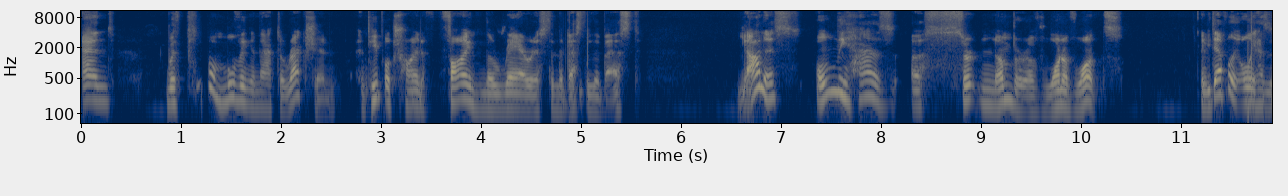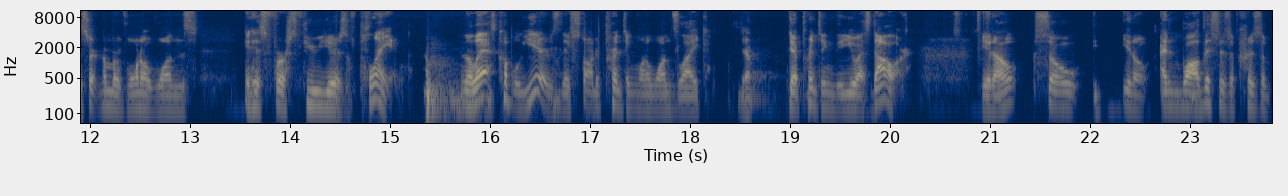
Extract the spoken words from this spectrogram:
And with people moving in that direction and people trying to find the rarest and the best of the best, Giannis only has a certain number of one of ones. And he definitely only has a certain number of one of ones in his first few years of playing. In the last couple of years, they've started printing one of ones like Yep. they're printing the US dollar. You know? So, you know, and while this is a Prism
